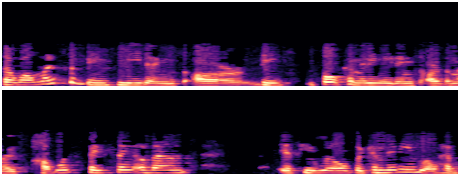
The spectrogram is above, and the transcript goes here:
So while most of these meetings are, these full committee meetings are the most public-facing events, if you will, the committee will have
